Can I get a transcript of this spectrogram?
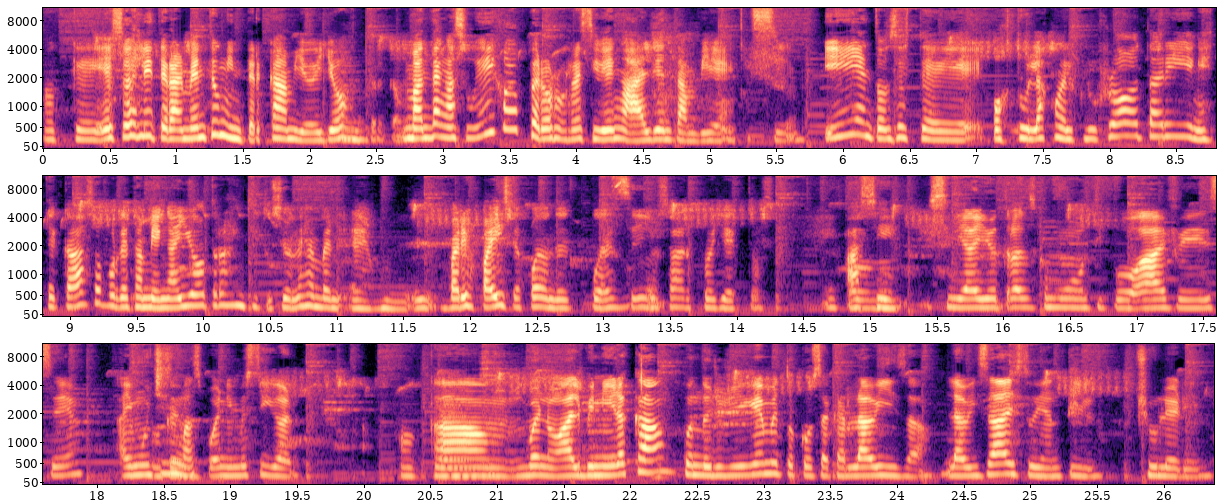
Ok, eso es literalmente un intercambio. Ellos Un intercambio. mandan a su hijo, pero reciben a alguien también. Sí. Y entonces te postulas con el Club Rotary en este caso, porque también hay otras instituciones en, en varios países pues, donde puedes Sí. usar proyectos. Así. Sí, hay otras como tipo AFS, hay muchísimas, pueden investigar. Okay. Am, bueno, al venir acá, cuando yo llegué me tocó sacar la visa, la visa estudiantil, Schulering,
